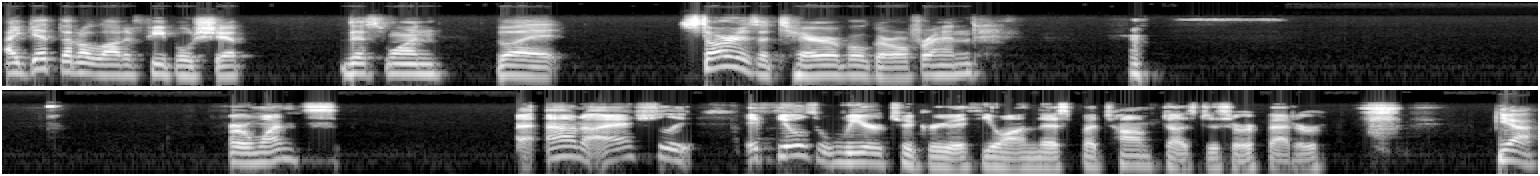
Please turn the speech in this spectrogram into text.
I get that a lot of people ship this one, but Star is a terrible girlfriend. For once, I, I don't know. I actually, it feels weird to agree with you on this, but Tom does deserve better. Yeah.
